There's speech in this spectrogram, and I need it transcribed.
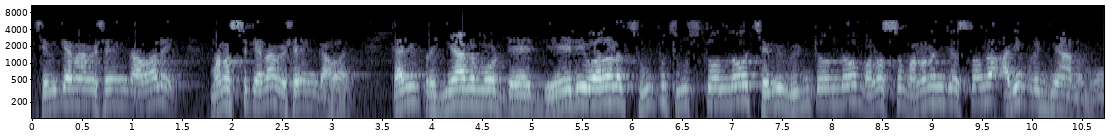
చెవికైనా విషయం కావాలి మనస్సుకైనా విషయం కావాలి. కానీ ప్రజ్ఞానము అంటే దేని వలన చూపు చూస్తోందో చెవి వింటుందో మనస్సు మననం చేస్తుందో అది ప్రజ్ఞానము.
